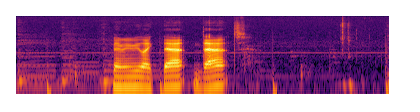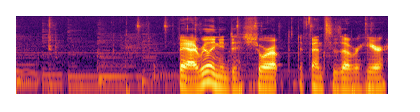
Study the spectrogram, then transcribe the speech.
But maybe like that, that. Yeah, I really need to shore up the defenses over here.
